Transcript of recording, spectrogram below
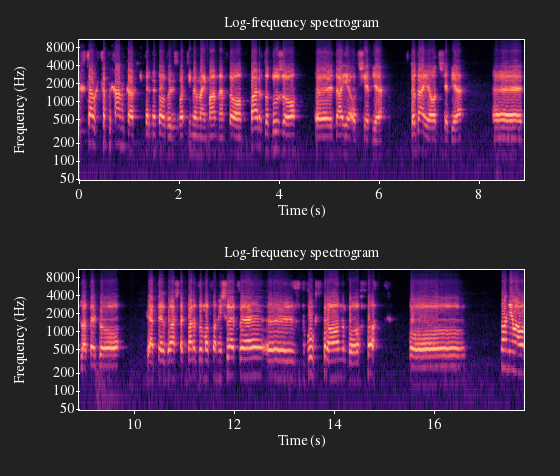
tych całych przepychankach internetowych z Martinem Najmanem to bardzo dużo e, daje od siebie, dodaje od siebie. E, dlatego ja tego aż tak bardzo mocno nie śledzę e, z dwóch stron, bo, bo no nie mam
